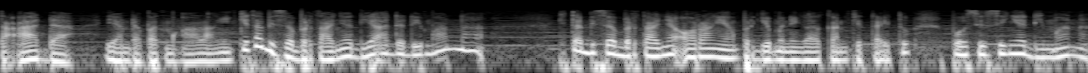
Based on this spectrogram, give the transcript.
tak ada yang dapat menghalangi. Kita bisa bertanya dia ada di mana. Kita bisa bertanya orang yang pergi meninggalkan kita itu posisinya di mana.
